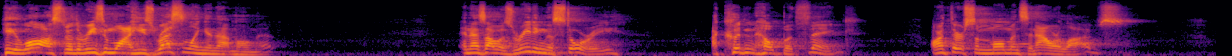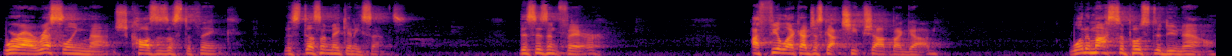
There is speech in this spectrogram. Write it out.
he lost or the reason why he's wrestling in that moment. And as I was reading the story, I couldn't help but think aren't there some moments in our lives where our wrestling match causes us to think, this doesn't make any sense. This isn't fair. I feel like I just got cheap shot by God. What am I supposed to do now?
